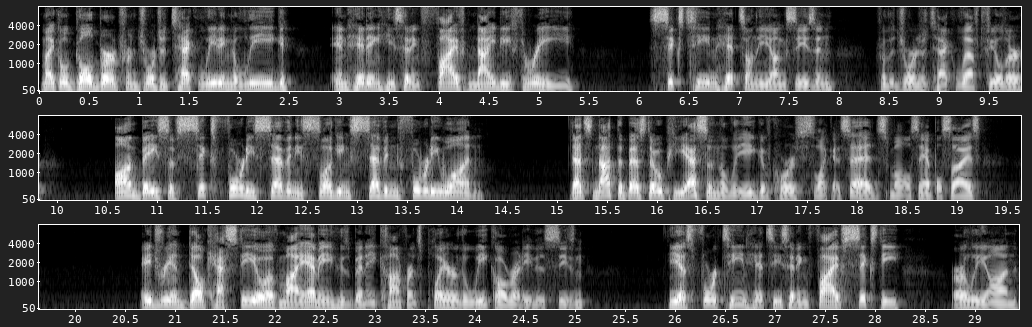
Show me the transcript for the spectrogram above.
Michael Goldberg from Georgia Tech leading the league in hitting. He's hitting 593, 16 hits on the young season for the Georgia Tech left fielder on base of 647. He's slugging 741. That's not the best OPS in the league. Of course, like I said, small sample size. Adrian Del Castillo of Miami, who's been a conference player of the week already this season, he has 14 hits. He's hitting 560 early on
